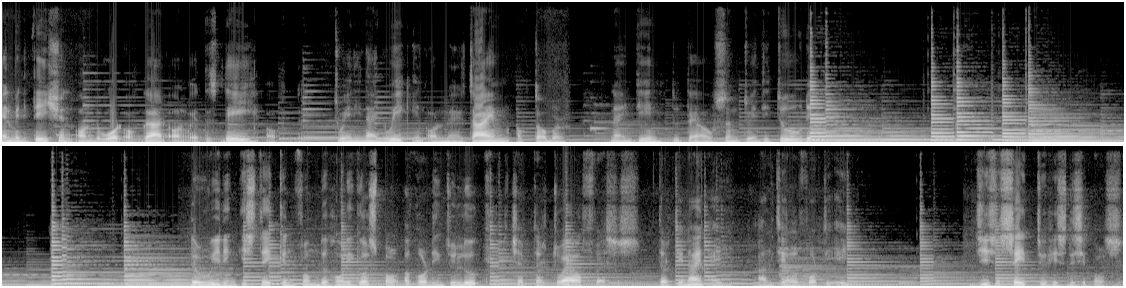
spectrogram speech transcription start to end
And meditation on the Word of God on Wednesday of the 29th week in Ordinary Time, October 19, 2022. The reading is taken from the Holy Gospel according to Luke chapter 12 verses 39 until 48. Jesus said to his disciples,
